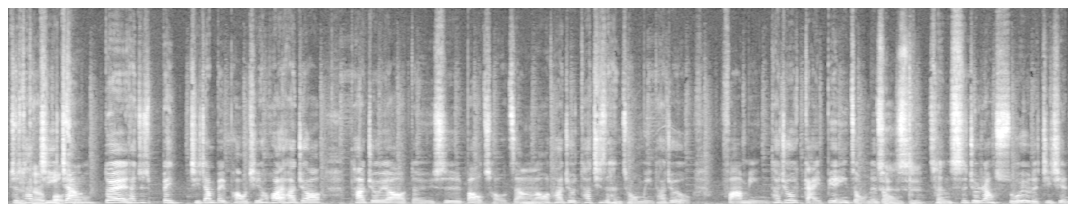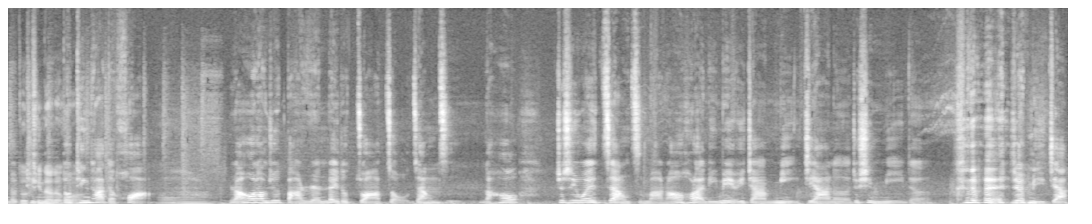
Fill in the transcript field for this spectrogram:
就是他即将仇。对他就是被即将被抛弃，后来他就要他就要等于是报仇这样，嗯。然后他就他其实很聪明，他就有发明，他就会改变一种那种城市。就让所有的机器人都都听都听他的话，哦，然后他们就是把人类都抓走这样子，然后就是因为这样子嘛，然后后来里面有一家米家呢，就姓米的，对不对？就米家，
